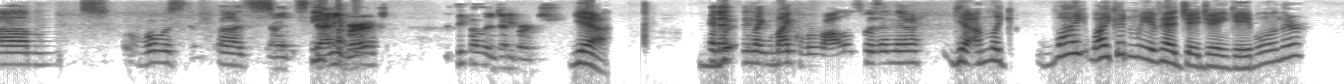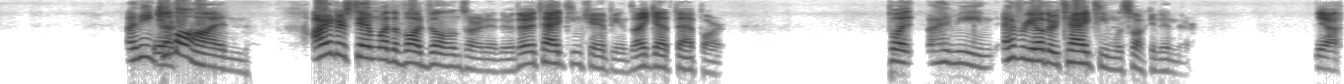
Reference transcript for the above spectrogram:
Um, what was uh, S- Uh, Steve Danny Butler- Burch. Steve Butler and Jenny Burch. Yeah. and Wh- then like Mike Rollins was in there. yeah, I'm like, why why couldn't we have had JJ and Gable in there? I mean, Yeah. come on. I understand why the vaudevillains aren't in there. They're tag team champions. I get that part. But I mean, every other tag team was fucking in there. Yeah,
